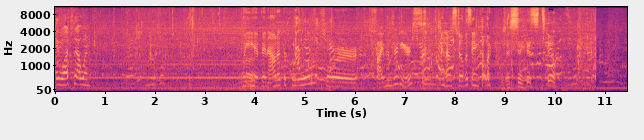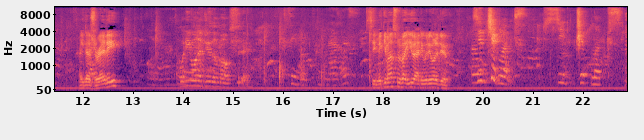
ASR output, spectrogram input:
Hey, watch that one. Ready? We have been out at the pool for 500 years, and I'm still the same color. Just say it still. Are you guys ready? What do you want to do the most today? See Mickey Mouse. What about you, Addie? What do you want to do? Um, See chipmunks. See chipmunks. Do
